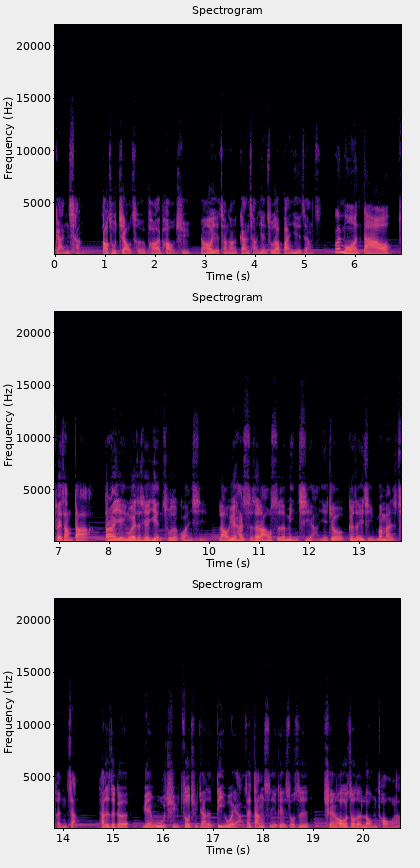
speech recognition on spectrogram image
赶场。到处叫车，跑来跑去，然后也常常赶场演出到半夜这样子，规模很大哦，非常大。当然也因为这些演出的关系，老约翰史特劳斯的名气啊，也就跟着一起慢慢成长。他的这个圆舞曲作曲家的地位啊，在当时也可以说是全欧洲的龙头啦。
